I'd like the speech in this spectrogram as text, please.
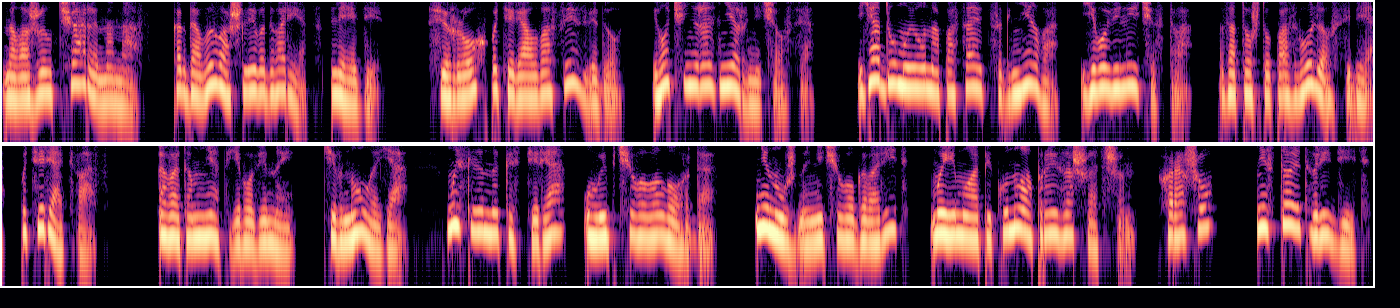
наложил чары на нас, когда вы вошли во дворец, леди. Сирох потерял вас из виду и очень разнервничался. Я думаю, он опасается гнева его величества за то, что позволил себе потерять вас. В этом нет его вины», — кивнула я, мысленно костеря улыбчивого лорда. «Не нужно ничего говорить моему опекуну о произошедшем. Хорошо? Не стоит вредить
